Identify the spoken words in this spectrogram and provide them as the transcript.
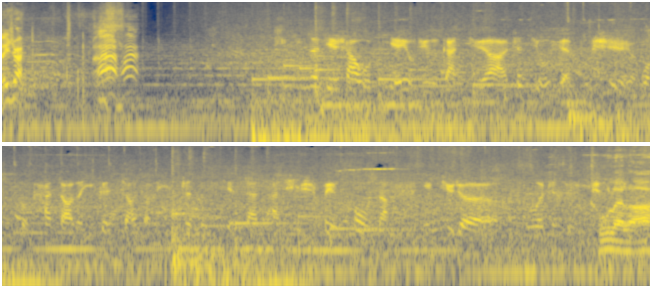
没事。哎哎。听您的介绍，我们也有这个感觉啊。针灸远不是我们所看到的一根小小的银针那么简单，它其实背后呢凝聚着很多针灸医生。出来了啊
